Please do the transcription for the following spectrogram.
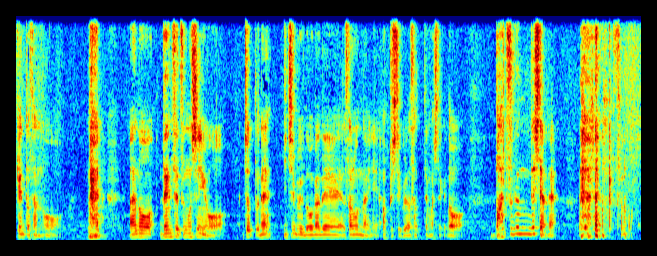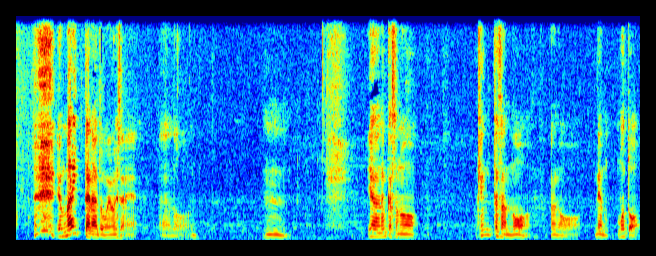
健太さんの あの伝説のシーンをちょっとね一部動画でサロン内にアップしてくださってましたけど抜群でしたよね。なんかそのいや参ったなと思いましたね。あのうん。いやなんかその健太さんのあのね元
